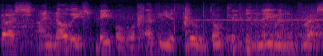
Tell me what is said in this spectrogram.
Gus, I know these people. Whatever you do, don't give your name and address.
